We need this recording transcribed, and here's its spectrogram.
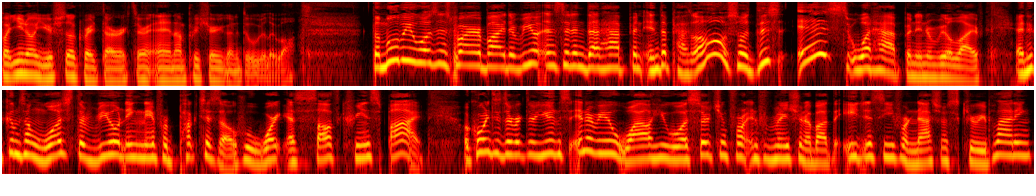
but you know, you're still a great director, and I'm pretty sure you're gonna do really well. The movie was inspired by the real incident that happened in the past. Oh, so this is what happened in real life. And Hukam Sung was the real nickname for Park Chae-seo, who worked as a South Korean spy. According to director Yoon's interview, while he was searching for information about the Agency for National Security Planning,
